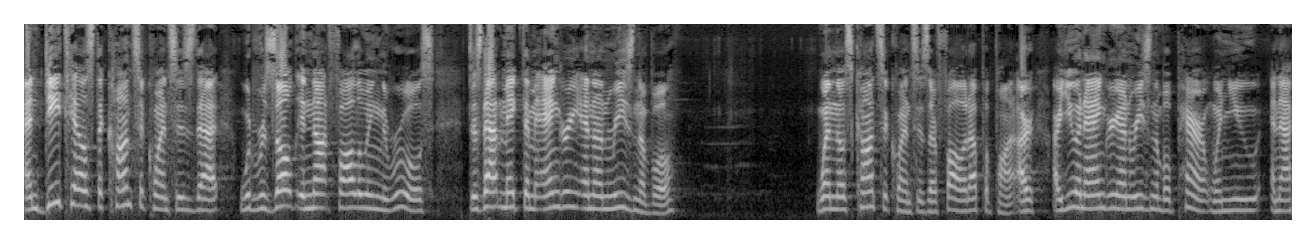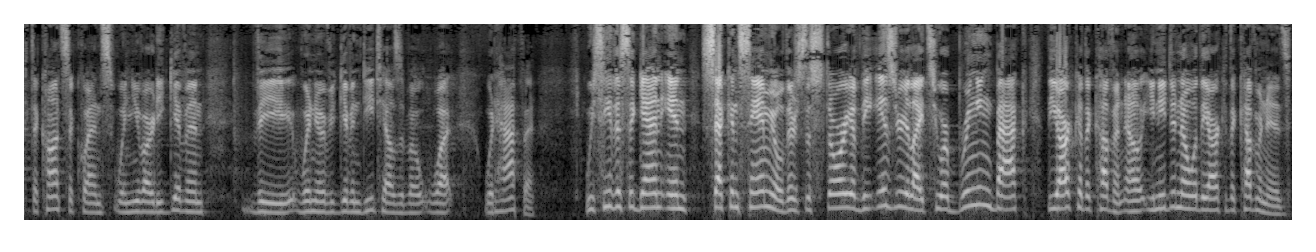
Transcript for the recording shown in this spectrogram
and details the consequences that would result in not following the rules, does that make them angry and unreasonable when those consequences are followed up upon? Are, are you an angry, unreasonable parent when you enact a consequence when you've already given the, when you're given details about what would happen. We see this again in 2 Samuel. There's the story of the Israelites who are bringing back the Ark of the Covenant. Now, you need to know what the Ark of the Covenant is.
